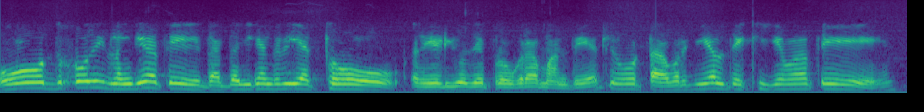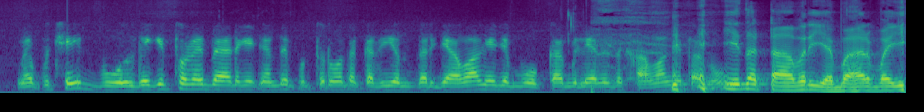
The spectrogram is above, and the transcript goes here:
ਉਹ ਉਧਰੋਂ ਦੀ ਲੰਘਿਆ ਤੇ ਦਾਦਾ ਜੀ ਕਹਿੰਦੇ ਵੀ ਇੱਥੋਂ ਰੇਡੀਓ ਦੇ ਪ੍ਰੋਗਰਾਮ ਆਉਂਦੇ ਆ ਤੇ ਉਹ ਟਾਵਰ ਜੀ ਹਲ ਦੇਖੀ ਜਾਵਾਂ ਤੇ ਮੈਂ ਪੁੱਛਿਆ ਜੀ ਬੋਲਦੇ ਕਿੱਥੋਂ ਨੇ ਬੈਠ ਕੇ? ਕਹਿੰਦੇ ਪੁੱਤਰ ਉਹ ਤਾਂ ਕਦੀ ਅੰਦਰ ਜਾਵਾਂਗੇ ਜੇ ਮੌਕਾ ਮਿਲਿਆ ਤੇ ਦਿਖਾਵਾਂਗੇ ਤੁਹਾਨੂੰ। ਇਹ ਤਾਂ ਟਾਵਰ ਹੀ ਹੈ ਬਾਹਰ ਬਾਈ।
